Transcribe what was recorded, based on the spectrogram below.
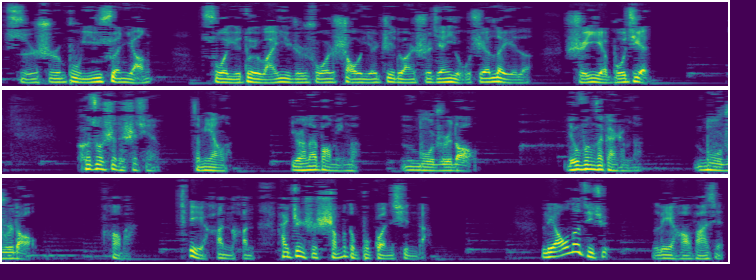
此事不宜宣扬，所以对外一直说少爷这段时间有些累了，谁也不见。合作社的事情怎么样了？有人来报名吗？不知道。刘峰在干什么呢？不知道。好吧。这憨憨还真是什么都不关心的。聊了几句，李浩发现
